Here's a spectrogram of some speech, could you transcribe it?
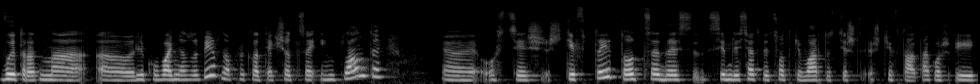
витрат на е, лікування зубів. Наприклад, якщо це імпланти, е, ось ці ш- штифти, то це десь 70% вартості ш- штифта. Також і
